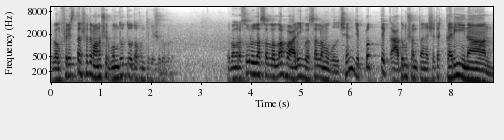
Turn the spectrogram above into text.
এবং ফেরেস্তার সাথে মানুষের বন্ধুত্ব তখন থেকে শুরু হলো। এবং রসুল্লাহ সাল্লাহ আলী ওয়াসাল্লামও বলছেন যে, প্রত্যেক আদম সন্তানের সাথে কারিনান,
